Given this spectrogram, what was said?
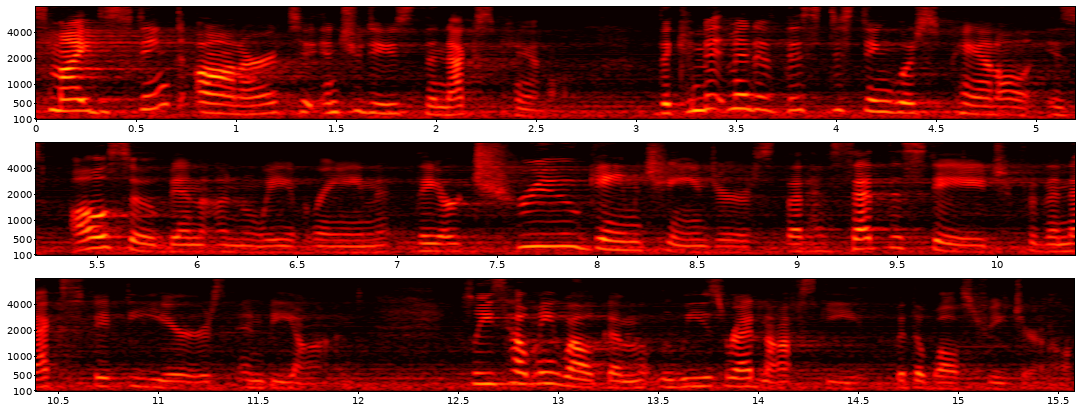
is my distinct honor to introduce the next panel. The commitment of this distinguished panel has also been unwavering. They are true game changers that have set the stage for the next 50 years and beyond. Please help me welcome Louise Radnofsky with the Wall Street Journal.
